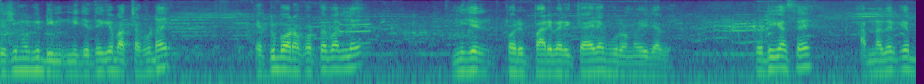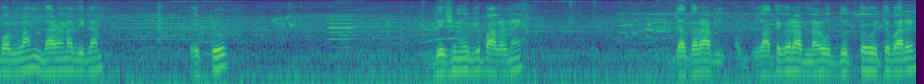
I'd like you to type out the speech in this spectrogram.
দেশি মুরগি ডিম নিজে থেকে বাচ্চা ফোটায়। একটু বড় করতে পারলে নিজের পরে পারিবারিক চাহিদা পূরণ হয়ে যাবে। তো ঠিক আছে, আপনাদেরকে বললাম, ধারণা দিলাম, একটু দেশি মুরগি পালনে যাতে যাতে করে আপনারা উদ্যুক্ত হইতে পারেন।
